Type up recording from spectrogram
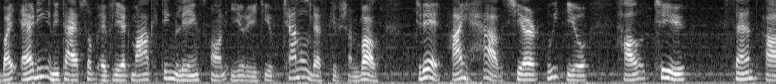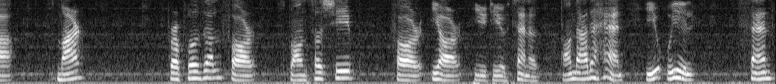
by adding any types of affiliate marketing links on your youtube channel description box. Today i have shared with you how to send a smart proposal for sponsorship for your youtube channel. On the other hand you will send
